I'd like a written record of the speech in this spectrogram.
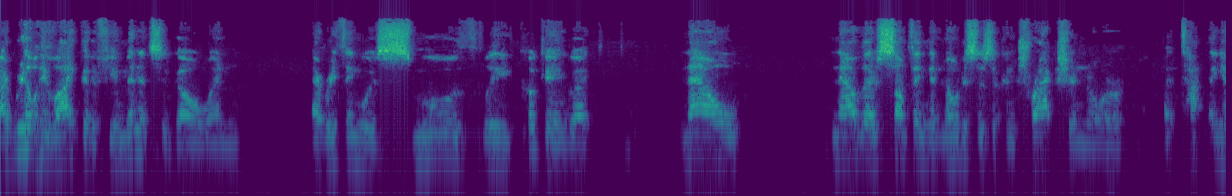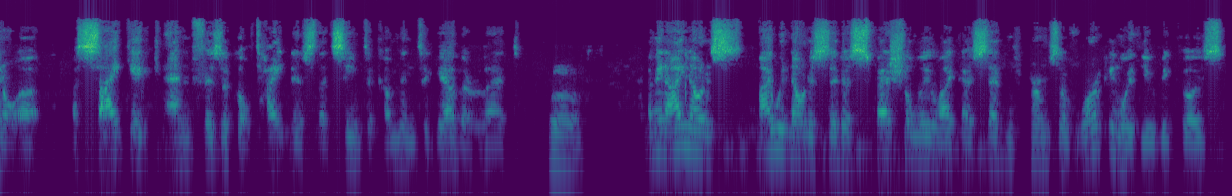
I really liked it a few minutes ago when everything was smoothly cooking, but now now there's something that notices a contraction or a you know a, a psychic and physical tightness that seem to come in together that mm, I mean, I notice, I would notice it especially, like I said, in terms of working with you, because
